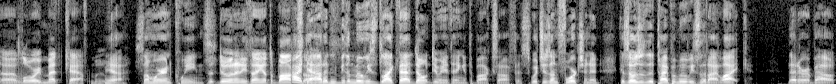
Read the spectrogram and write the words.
uh, Laurie Metcalf movie. Yeah, somewhere in Queens. Is it doing anything at the box office? I office? doubt it. And the movies like that don't do anything at the box office, which is unfortunate because those are the type of movies that I like, that are about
